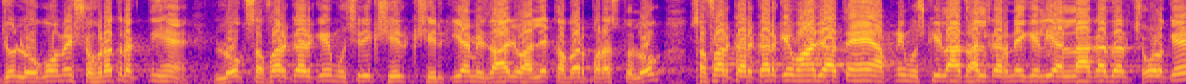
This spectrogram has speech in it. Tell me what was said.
जो लोगों में शोहरत रखती हैं। लोग सफ़र करके मुशरक शिरक शिरकिया मिजाज वाले कबर परस्त लोग सफ़र कर कर के वहाँ जाते हैं अपनी मुश्किल हल करने के लिए अल्लाह का दर छोड़ के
